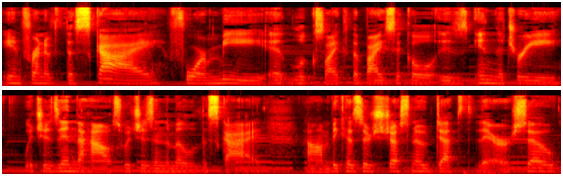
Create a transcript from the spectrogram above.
in front of the sky, for me, it looks like the bicycle is in the tree, which is in the house, which is in the middle of the sky, um, because there's just no depth there. So,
